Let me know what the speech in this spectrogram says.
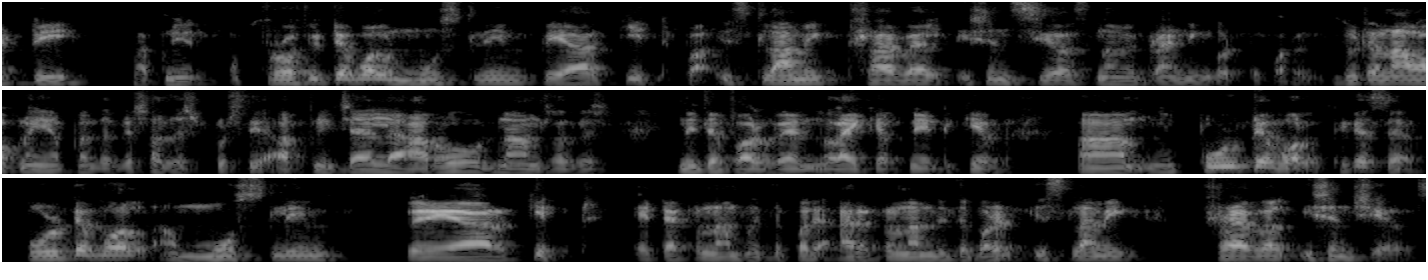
একটি আপনি প্রফিটেবল মুসলিম পেয়ার কিট বা ইসলামিক ট্রাভেল ইসেন্সিয়ালস নামে ব্র্যান্ডিং করতে পারেন। দুটা নাম আপনি, আপনাদেরকে সাজেস্ট করছি। আপনি চাইলে আরও নাম সাজেস্ট নিতে পারবেন। লাইক আপনি এটিকে পোর্টেবল ঠিক আছে? পোর্টেবল মুসলিম পেয়ার কিট এটা একটা নাম হতে পারে। আর একটা নাম দিতে পারেন। ইসলামিক ট্রাভেল ইসেন্সিয়ালস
